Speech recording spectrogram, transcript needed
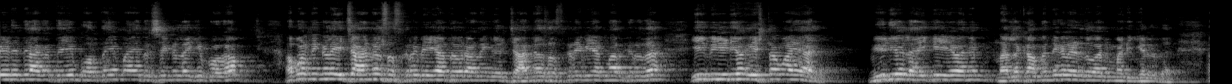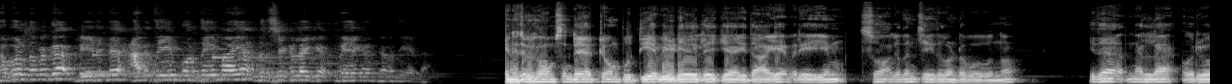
വീടിന്റെ അകത്തെയും പുറത്തെയുമായ ദൃശ്യങ്ങളിലേക്ക് പോകാം. അപ്പോൾ നിങ്ങൾ ഈ ചാനൽ സബ്സ്ക്രൈബ് ചെയ്യാത്തവരാണെങ്കിൽ ചാനൽ സബ്സ്ക്രൈബ് ചെയ്യാൻ മറക്കരുത്. ഈ വീഡിയോ ഇഷ്ടമായാൽ വീഡിയോ ലൈക്ക് ചെയ്യുവാനും നല്ല കമന്റുകൾ എഴുതുവാനും മടിക്കരുത്. അപ്പോൾ നമുക്ക് വീടിന്റെ അകത്തെയും പുറത്തെയുമായ ദൃശ്യങ്ങളിലേക്ക് വേഗം കടന്നിയല്ല. ഇനിജൽ ഹോംസിന്റെ ഏറ്റവും പുതിയ വീഡിയോയിലേക്ക് ഇതാ ഏവരെയും സ്വാഗതം ചെയ്തുകൊണ്ട് പോകുന്നു. ഇത് നല്ല ഒരു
